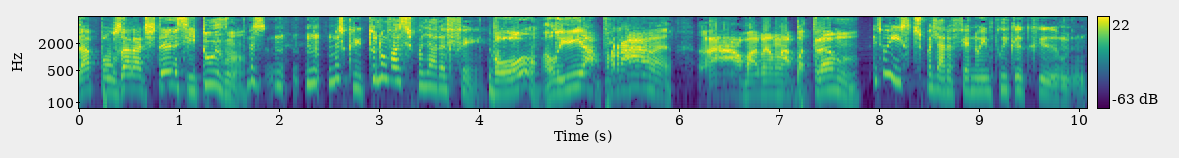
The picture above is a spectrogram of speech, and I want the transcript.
Dá para usar à distância e tudo. Mas, mas querido, tu não vais espalhar a fé. Bom, ali à porrada. Ah, vai mesmo lá, patrão. Então isso de espalhar a fé não implica que hum,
